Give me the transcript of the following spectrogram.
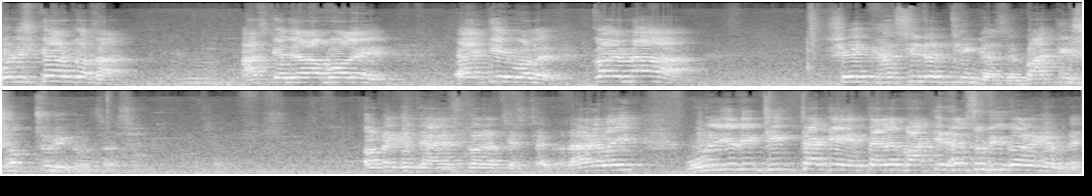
পরিষ্কার কথা। আজকে যারা বলে, একই বলে, কয় না, শেখ হাসিনা ঠিক আছে, বাকি সব চুরি করতেছে। অনেকে জায়েজ করার চেষ্টা করে। আরে ভাই, উনি যদি ঠিক থাকে, তাহলে বাকিরা চুরি করে কেমনে?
